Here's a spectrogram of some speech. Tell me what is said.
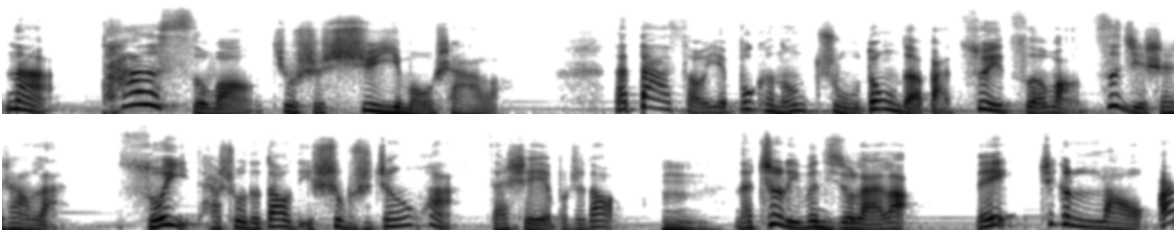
那他的死亡就是蓄意谋杀了，那大嫂也不可能主动的把罪责往自己身上揽，所以他说的到底是不是真话，咱谁也不知道，嗯，那这里问题就来了，哎，这个老二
